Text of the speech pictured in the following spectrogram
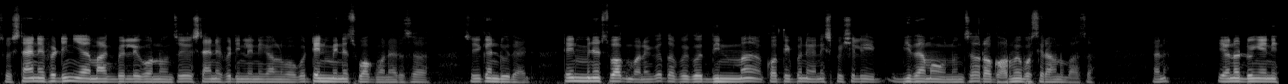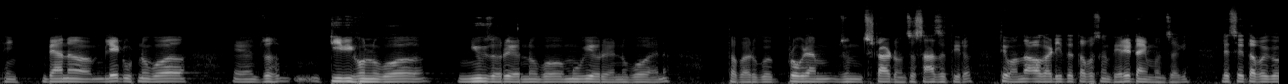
सो स्ट्यान्ड एफर्डिन या माग बेलले गर्नुहुन्छ यो स्ट्यान्ड एफर्डिनले निकाल्नु भएको टेन मिनट्स वक भनेर छ। So you can do that ten minutes walk भनेको तपाईँको दिनमा कति पनि होइन स्पेसली बिदामा हुनुहुन्छ र घरमै बसिराख्नु भएको छ होइन? या नट डुइङ एनिथिङ बिहान लेट उठ्नुभयो जो टिभी खोल्नुभयो न्युजहरू हेर्नुभयो मुभीहरू हेर्नुभयो होइन? तपाईँहरूको प्रोग्राम जुन स्टार्ट हुन्छ साँझतिर त्योभन्दा अगाडि त तपाईँसँग धेरै टाइम हुन्छ कि? लेट्स चाहिँ तपाईँको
